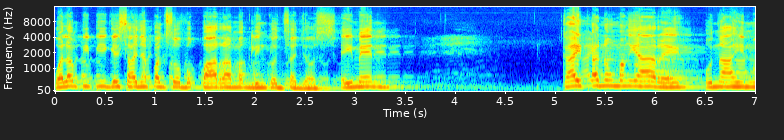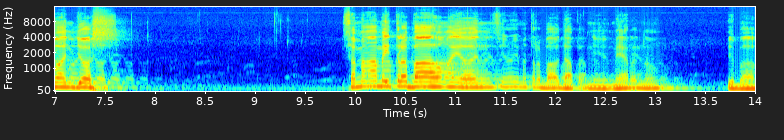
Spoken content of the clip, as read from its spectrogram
walang pipigil sa kanyang pagsubok para maglingkod sa Diyos. Amen? Kahit anong mangyari, unahin mo ang Diyos. Sa mga may trabaho ngayon, sino may matrabaho dapat ngayon? Meron, no? Di ba?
